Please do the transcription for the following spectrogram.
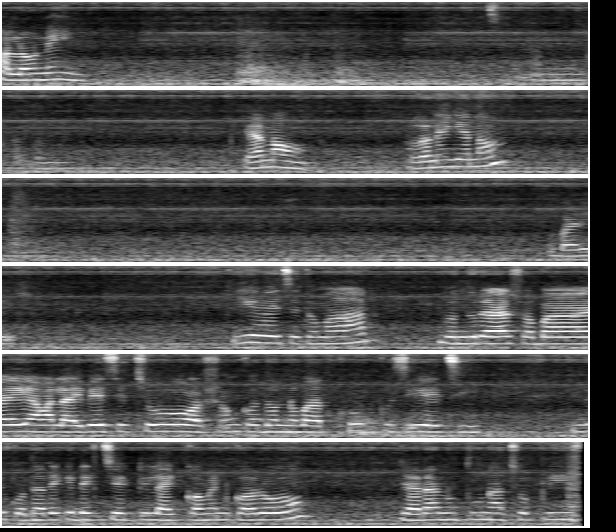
ভালো নেই? নেই। কেন? ভালো নেই কেন বাড়ির কি হয়েছে তোমার? বন্ধুরা, সবাই আমার লাইভে এসেছ। অসংখ্য ধন্যবাদ, খুব খুশি হয়েছি। কিন্তু কোথা থেকে দেখছি একটি লাইক কমেন্ট করো। যারা নতুন আছো প্লিজ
